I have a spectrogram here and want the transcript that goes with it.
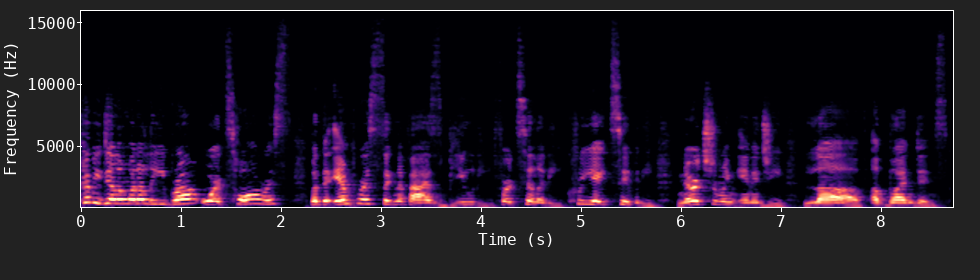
Could be dealing with a Libra or a Taurus, but the Empress signifies beauty, fertility, creativity, nurturing energy, love, abundance,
